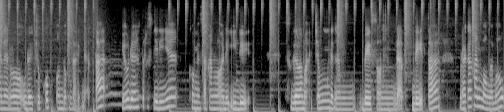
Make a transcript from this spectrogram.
dan lo udah cukup untuk menarik data ya udah terus jadinya kalau misalkan lo ada ide segala macem dengan based on that data mereka kan mau nggak mau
